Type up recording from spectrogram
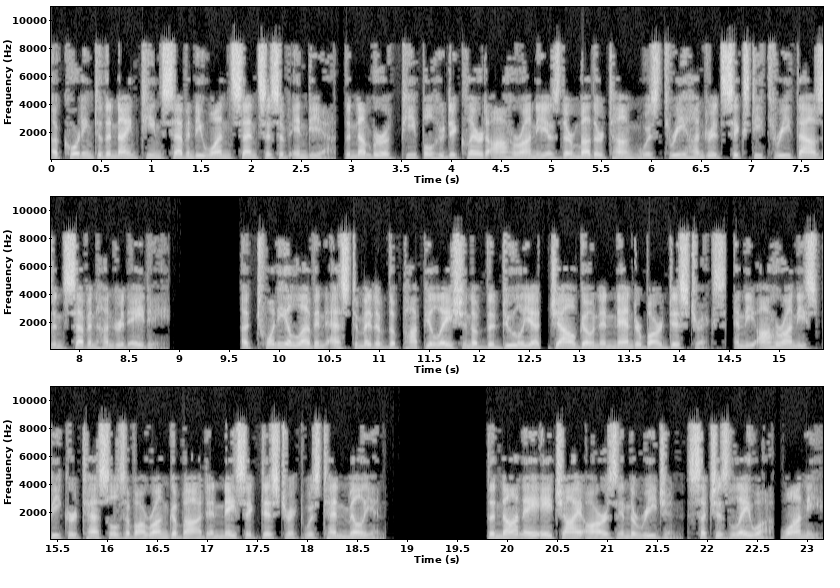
According to the 1971 census of India, the number of people who declared Ahirani as their mother tongue was 363,780. A 2011 estimate of the population of the Dhulia, Jalgaon and Nandurbar districts, and the Ahirani speaker tehsils of Aurangabad and Nasik district was 10 million. The non-Ahirs in the region such as Lewa, Wani,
